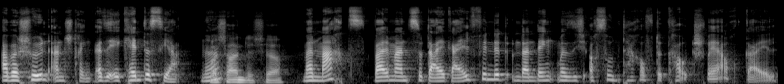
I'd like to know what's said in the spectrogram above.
aber schön anstrengend. Also ihr kennt es ja, ne? Wahrscheinlich, ja. Man macht's, weil man es total geil findet und dann denkt man sich, ach, so ein Tag auf der Couch wäre auch geil.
